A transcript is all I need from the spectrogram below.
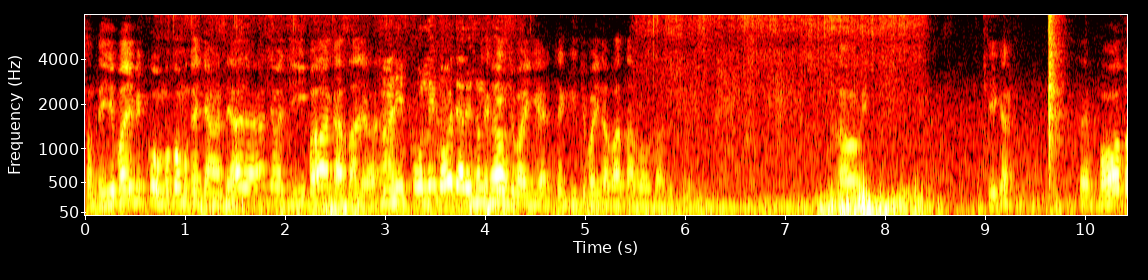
ਸੰਦੀਪ ਭਾਈ ਵੀ ਘੁੰਮ ਘੁੰਮ ਕੇ ਜਾਣ ਡਿਆ ਜਾਂ ਜਿਵੇਂ ਜੀ ਬਾਹਲਾ ਕਰਦਾ ਜਿਵੇਂ। ਹਾਂਜੀ ਪੋਲੀ ਬਹੁਤ ਜ਼ਿਆਦਾ ਸੰਧੂ ਚੰਗੀ ਸਾਹਿਬ। ਚਵਾਈ ਹੈ ਚੰਗੀ ਚਵਾਈ ਦਾ ਵਾਧਾ ਬਹੁਤ ਆ ਵਿੱਚ ਲਓ ਵੀ। ਠੀਕ ਆ। ਤੇ ਬਹੁਤ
